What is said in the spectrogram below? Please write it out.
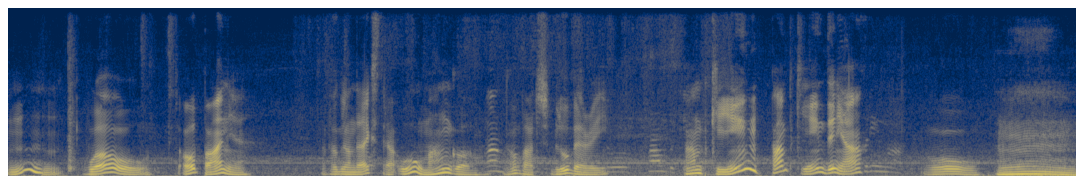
Mmm, wow, o panie. Wygląda ekstra. Uuu, mango. Zobacz, blueberry. Pumpkin? Pumpkin? Dynia? Uuu. Mm.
